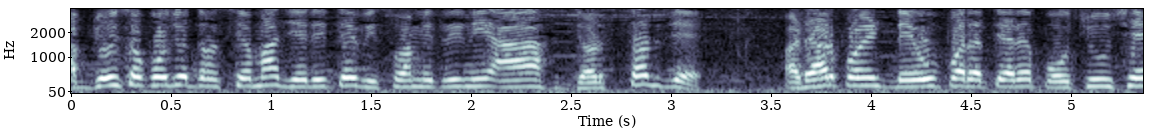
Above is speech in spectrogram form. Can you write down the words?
આપ જોઈ શકો છો દ્રશ્યમાં જે રીતે વિશ્વામિત્રીની આ જળસ્તર છે અઢાર પોઈન્ટ નેવું પર અત્યારે પહોંચ્યું છે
